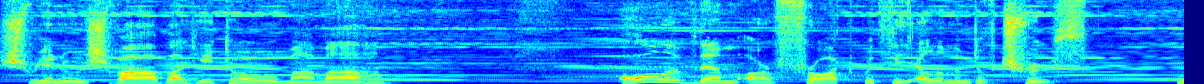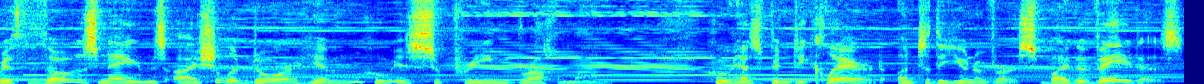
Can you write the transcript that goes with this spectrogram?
Shrinushvavahito Mama. All of them are fraught with the element of truth. With those names I shall adore him who is Supreme Brahman, who has been declared unto the universe by the Vedas,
